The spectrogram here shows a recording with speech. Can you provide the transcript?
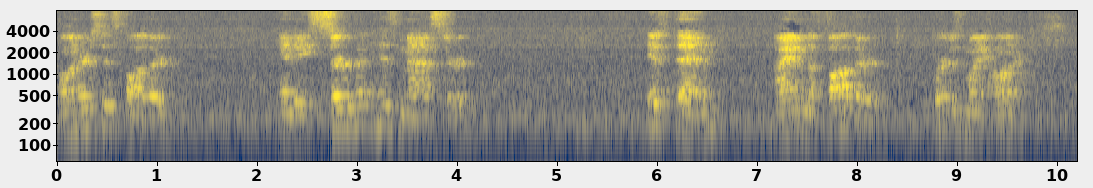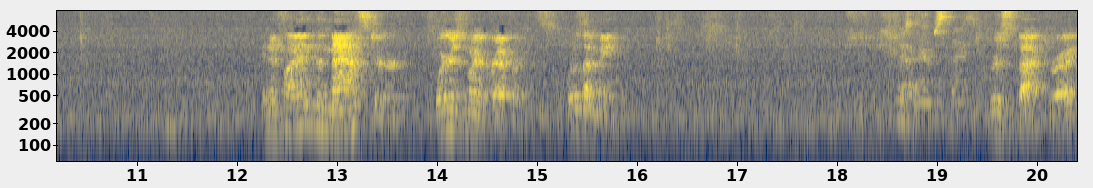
honors his father, and a servant his master. If then I am the father, where is my honor? And if I am the master, where is my reverence? What does that mean? Respect? Respect, right?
